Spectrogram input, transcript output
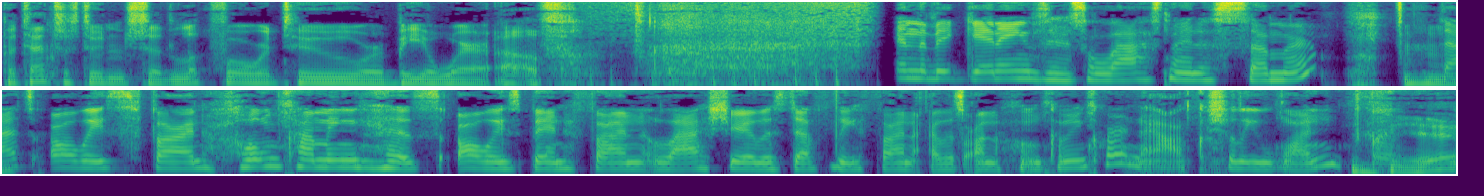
potential students should look forward to or be aware of? In the beginnings, there's the last night of summer. Mm-hmm. That's always fun. Homecoming has always been fun. Last year was definitely fun. I was on homecoming court and I actually won. So, Yeah. you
